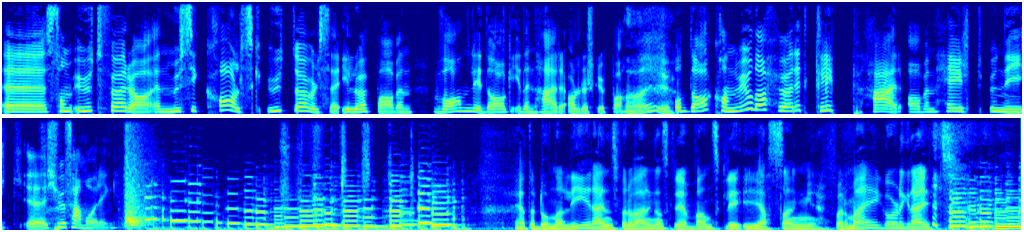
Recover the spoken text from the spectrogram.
eh, som utfører en musikalsk utøvelse i løpet av en vanlig dag i denne aldersgruppa. Nei. Og da kan vi jo da høre et klipp her av en helt unik eh, 25-åring. Jeg heter Donna Lee, regnes for å være en ganske vanskelig jazzsang. For meg går det greit.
